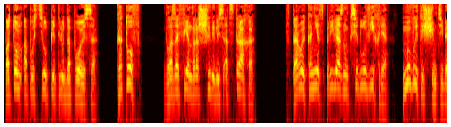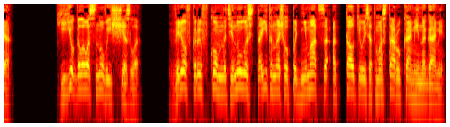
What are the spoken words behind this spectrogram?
потом опустил петлю до пояса. «Готов!» Глаза Фен расширились от страха. «Второй конец привязан к седлу вихря. Мы вытащим тебя!» Ее голова снова исчезла. Веревка рывком натянулась, Таита начал подниматься, отталкиваясь от моста руками и ногами.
